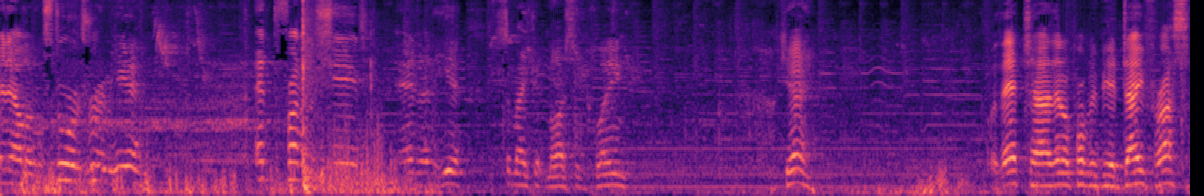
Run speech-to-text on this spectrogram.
in our little storage room here, at the front of the shed, and in here, to make it nice and clean. Okay. With that, uh, that'll probably be a day for us.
